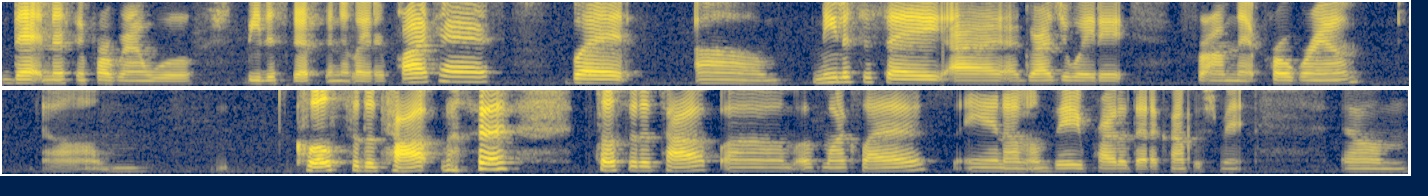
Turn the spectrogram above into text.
that nursing program will be discussed in a later podcast. But um, needless to say, I, I, graduated from that program. Um, close to the top, close to the top um, of my class, and I'm, I'm, very proud of that accomplishment. Um,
